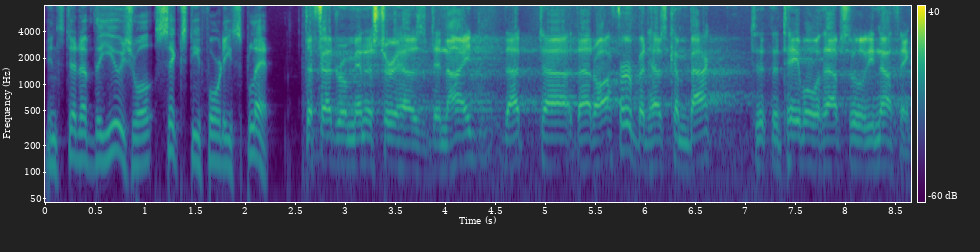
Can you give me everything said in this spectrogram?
instead of the usual 60 40 split. The federal minister has denied that, uh, that offer but has come back to the table with absolutely nothing.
